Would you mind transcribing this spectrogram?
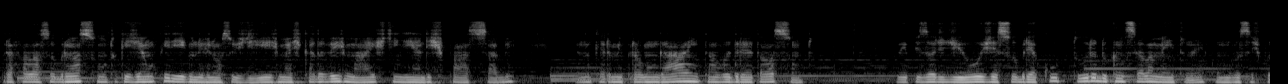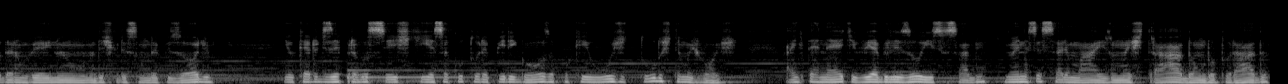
para falar sobre um assunto que já é um perigo nos nossos dias, mas cada vez mais tem ganhado espaço, sabe? Eu não quero me prolongar, então vou direto ao assunto. O episódio de hoje é sobre a cultura do cancelamento, né? Como vocês puderam ver aí no, na descrição do episódio. Eu quero dizer para vocês que essa cultura é perigosa porque hoje todos temos voz. A internet viabilizou isso, sabe? Não é necessário mais um mestrado ou um doutorado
